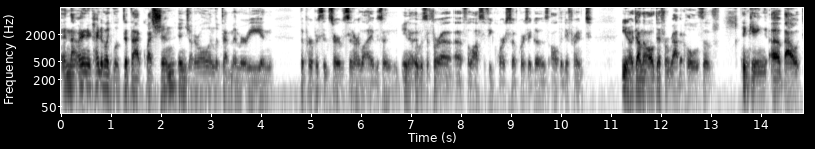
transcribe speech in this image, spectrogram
and that and it kind of like looked at that question in general and looked at memory and the purpose it serves in our lives and you know it was for a, a philosophy course so of course it goes all the different you know down the all different rabbit holes of thinking about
